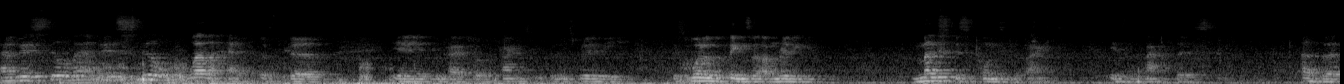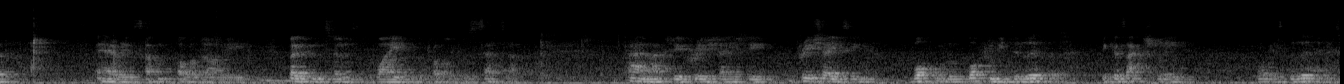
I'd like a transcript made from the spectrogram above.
And we're still there. We're still well ahead of the curve in, compared to other counties. And it's really, it's one of the things that I'm really most disappointed about is the fact that other areas haven't followed our lead, both in terms of the way that the project was set up and actually appreciating, appreciating what, what can be delivered, because actually what is delivered is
